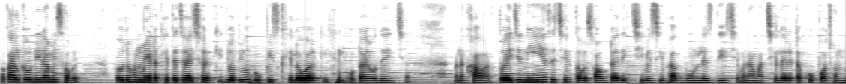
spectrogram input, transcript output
তো কালকেও নিরামিষ হবে। তো যখন মেয়েটা খেতে চাইছে আর কি, যদিও দু পিস খেলেও আর কি, ওটাই ওদের ইচ্ছা মানে খাওয়ার। তো এই যে নিয়ে এসেছে, তবে সবটাই দেখছি বেশিরভাগ বোনলেস দিয়েছে। মানে আমার ছেলের এটা খুব পছন্দ।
